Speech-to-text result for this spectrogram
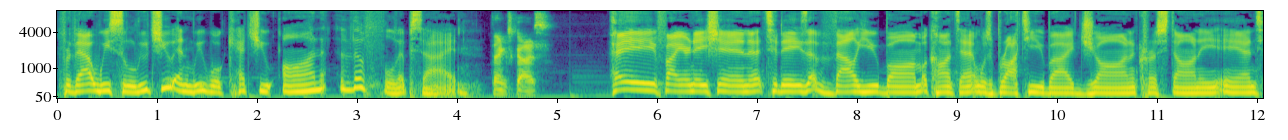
For that, we salute you and we will catch you on the flip side. Thanks, guys. Hey, Fire Nation. Today's value bomb content was brought to you by John Crestani. And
